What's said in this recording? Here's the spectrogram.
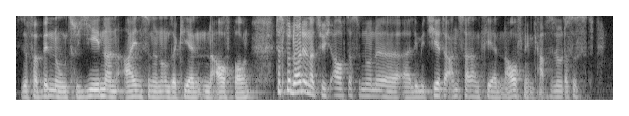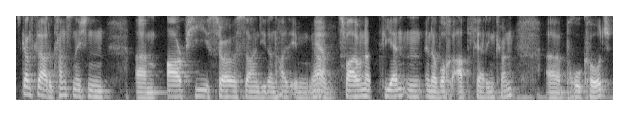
diese Verbindung zu jedem einzelnen unserer Klienten aufbauen. Das bedeutet natürlich auch, dass du nur eine äh, limitierte Anzahl an Klienten aufnehmen kannst. Absolut. Das ist, ist ganz klar. Du kannst nicht ein ähm, RP-Service sein, die dann halt eben ja, ja. 200 Klienten in der Woche abfertigen können äh, pro Coach.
